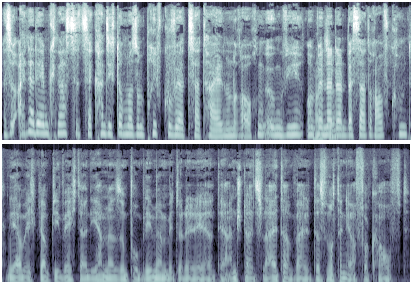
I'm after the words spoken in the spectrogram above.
Also einer, der im Knast sitzt, der kann sich doch mal so ein Briefkuvert zerteilen und rauchen irgendwie. Und wenn Meinst er du? dann besser draufkommt. Ja, aber ich glaube, die Wächter, die haben da so ein Problem damit oder der, der Anstaltsleiter, weil das wird dann ja auch verkauft.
